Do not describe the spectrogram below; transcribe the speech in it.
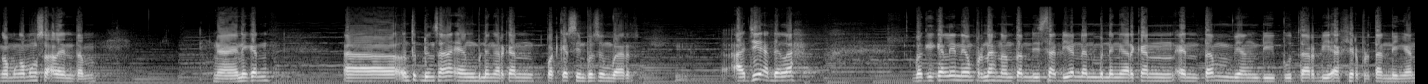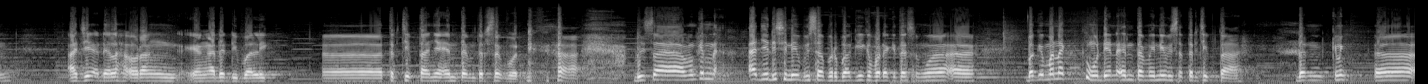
ngomong-ngomong soal Entem, Nah ini kan eh, untuk sana yang mendengarkan podcast Simpul Sumbar, Aji adalah bagi kalian yang pernah nonton di stadion dan mendengarkan anthem yang diputar di akhir pertandingan, Aji adalah orang yang ada di balik eh, terciptanya anthem tersebut. bisa mungkin Aji di sini bisa berbagi kepada kita semua eh, bagaimana kemudian anthem ini bisa tercipta dan eh,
